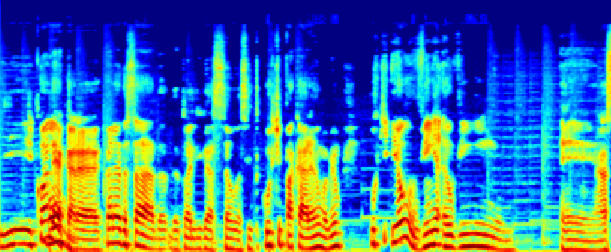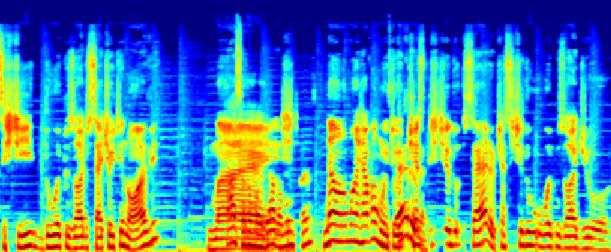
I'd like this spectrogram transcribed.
E qual Bom, é, cara? Qual é dessa da, da tua ligação, assim? Tu curte pra caramba mesmo? Porque eu vinha, eu vim é, assistir do episódio 7, 8 e 9. Ah, Mas. você não manjava muito antes? Não, não manjava muito. eu Sério, tinha velho? assistido. Sério, eu tinha assistido o episódio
